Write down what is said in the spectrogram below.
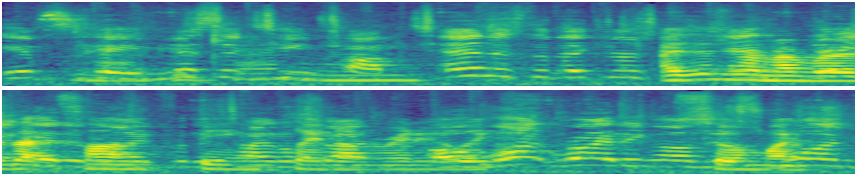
If they miss it, Team Top 10 is the victors. I just remember that song line for the being played shot. on radio, A like, on so much when the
